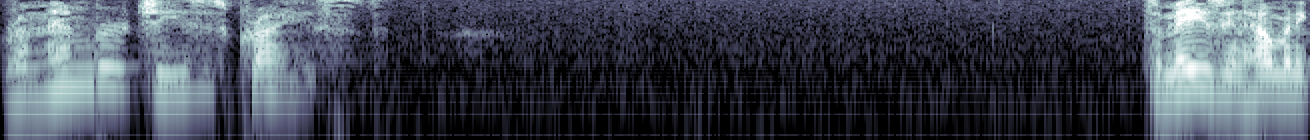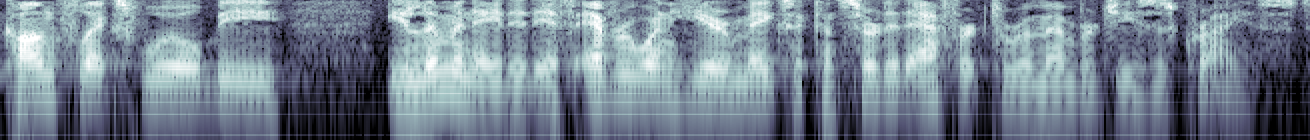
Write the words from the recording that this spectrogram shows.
Remember Jesus Christ. It's amazing how many conflicts will be eliminated if everyone here makes a concerted effort to remember Jesus Christ.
